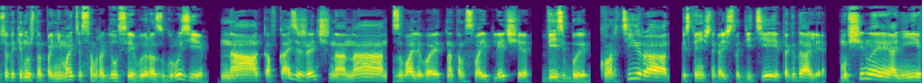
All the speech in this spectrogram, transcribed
Все-таки нужно понимать, я сам родился и вырос в Грузии. На Кавказе женщина, она заваливает на там свои плечи весь быт. Квартира, бесконечное количество детей и так далее. Мужчины, они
